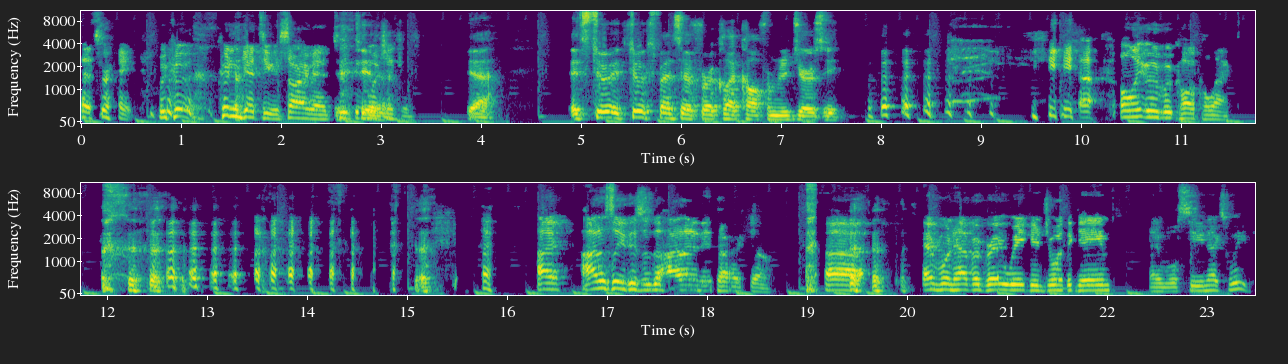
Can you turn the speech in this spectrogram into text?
That's right. We could couldn't get to you. Sorry, man. Too, too much Yeah. interest. Yeah. It's too it's too expensive for a collect call from New Jersey. yeah, only Ud would call collect. I honestly, this is the highlight of the entire show. Uh, everyone have a great week. Enjoy the games, and we'll see you next week.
